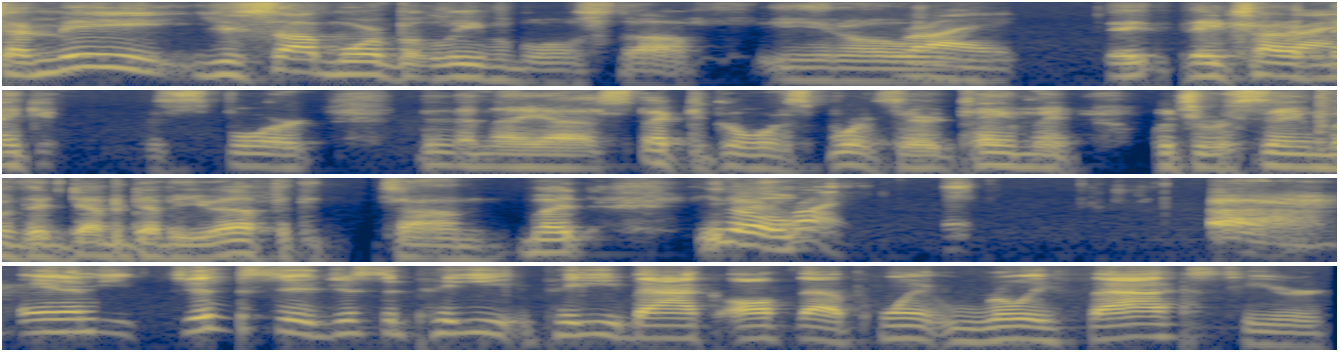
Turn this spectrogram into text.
to me. You saw more believable stuff. You know, Right. They they try to Right. make it a sport than a uh, spectacle of sports entertainment, which were seeing with the WWF at the time. But you know, Right. And I mean, just to just to piggy piggyback off that point really fast here,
